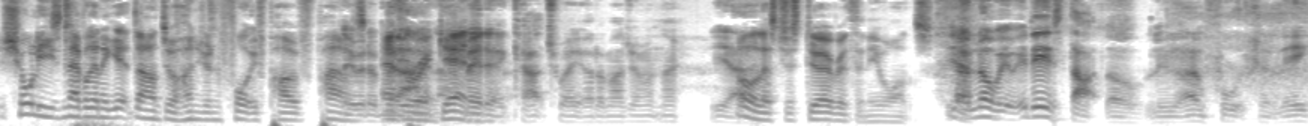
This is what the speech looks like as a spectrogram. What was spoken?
Surely he's never going to get down to 145 They pounds would have ever again. made it a catch weight, I'd imagine, wouldn't they? yeah. Oh, let's just do everything he wants. yeah, no, it, it is that though, Lou. Unfortunately,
